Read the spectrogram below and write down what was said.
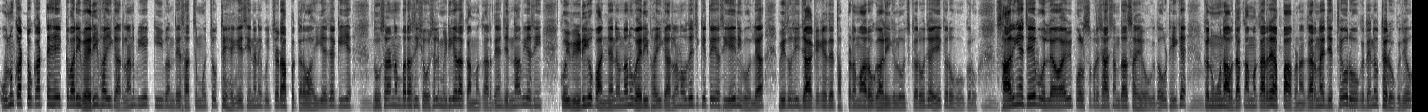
ਉਹਨੂੰ ਘੱਟੋ ਘੱਟ ਇਹ ਇੱਕ ਵਾਰੀ ਵੈਰੀਫਾਈ ਕਰ ਲੈਣ ਵੀ ਇਹ ਕੀ ਬੰਦੇ ਸੱਚਮੁੱਚ ਉੱਥੇ ਹੈਗੇ ਸੀ। ਇਹਨਾਂ ਨੇ ਕੋਈ ਚੜਾਪ ਕਰਵਾਈ ਹੈ ਜਾਂ ਕੀ ਹੈ। ਦੂਸਰਾ ਨੰਬਰ ਅਸੀਂ ਸੋਸ਼ਲ ਮੀਡੀਆ ਦਾ ਕੰਮ ਕਰਦੇ ਹਾਂ। ਜਿੰਨਾ ਵੀ ਅਸੀਂ ਕੋਈ ਵੀਡੀਓ ਪਾਈਆਂ ਨੇ ਉਹਨਾਂ ਨੂੰ ਵੈਰੀਫਾਈ ਕਰ ਲੈਣ ਉਹਦੇ 'ਚ ਕਿਤੇ ਅਸੀਂ ਇਹ ਨਹੀਂ ਬੋਲਿਆ ਵੀ ਤੁਸੀਂ ਜਾ ਕੇ ਕਿਸੇ ਦੇ ਥੱਪੜ ਮਾਰੋ ਗਾਲੀ ਗਲੋਚ ਕਰੋ ਜਾਂ ਇਹ ਕਰੋ ਉਹ ਕਰੋ। ਸਾਰੀਆਂ 'ਚ ਇਹ ਬੋਲਿਆ ਹੋਇਆ ਵੀ ਪੁਲਿਸ ਪ੍ਰਸ਼ਾਸਨ ਦਾ ਸਹਿਯੋਗ ਦਿਓ ਠੀਕ ਹੈ? ਕਾਨੂੰਨ ਆਪਦਾ ਕੰਮ ਕਰ ਰਿਹਾ ਆਪਾਂ ਆਪਣਾ ਕਰਨਾ ਹੈ। ਜਿੱਥੇ ਉਹ ਰੋਕਦੇ ਨੇ ਉੱਥੇ ਰੁਕ ਜਿਓ।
